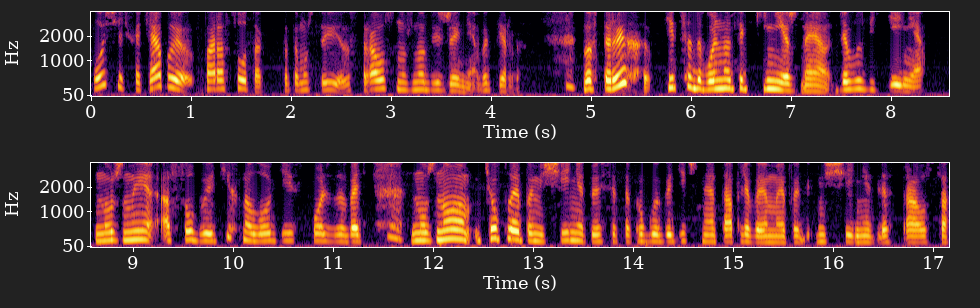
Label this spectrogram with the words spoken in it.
площадь хотя бы пара соток, потому что страусу нужно движение, во-первых. Во-вторых, птица довольно-таки нежная для выведения нужны особые технологии использовать, нужно теплое помещение, то есть это круглогодичное отапливаемое помещение для страуса.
